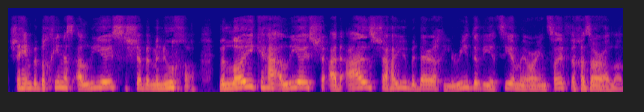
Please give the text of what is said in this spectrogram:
שהם בבחינס עליות שבמנוחה, ולא כהעליות שעד אז שהיו בדרך ירידה ויציאה מאור אין סוף וחזר עליו.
